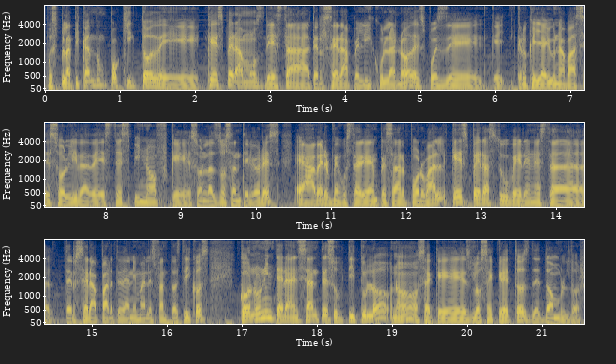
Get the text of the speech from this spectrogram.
pues platicando un poquito de qué esperamos de esta tercera película, ¿no? Después de que creo que ya hay una base sólida de este spin-off que son las dos anteriores. Eh, a ver, me gustaría empezar por Val. ¿Qué esperas tú ver en esta tercera parte de Animales Fantásticos? Con un interesante subtítulo, ¿no? O sea que es Los secretos de Dumbledore.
